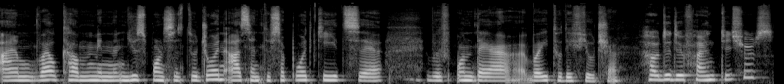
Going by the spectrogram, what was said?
I'm welcoming new sponsors to join us and to support kids uh, with, on their way to the future. How did you find teachers?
